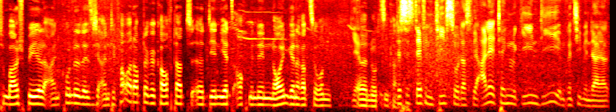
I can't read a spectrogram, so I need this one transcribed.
zum Beispiel ein Kunde, der sich einen TV-Adapter gekauft hat, den jetzt auch mit den neuen Generationen yeah. nutzen kann? Das ist definitiv so, dass wir alle Technologien, die im Prinzip in der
